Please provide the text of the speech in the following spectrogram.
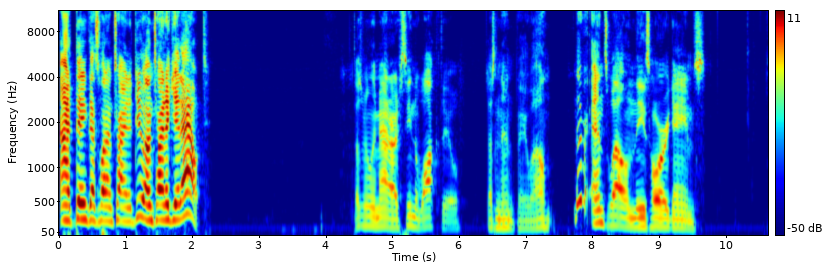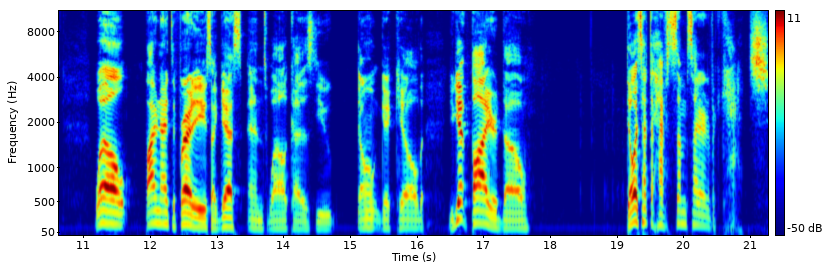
I think that's what I'm trying to do. I'm trying to get out. Doesn't really matter. I've seen the walkthrough. Doesn't end very well. Never ends well in these horror games. Well, Five Nights at Freddy's, I guess, ends well because you don't get killed. You get fired, though. They always have to have some sort of a catch.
